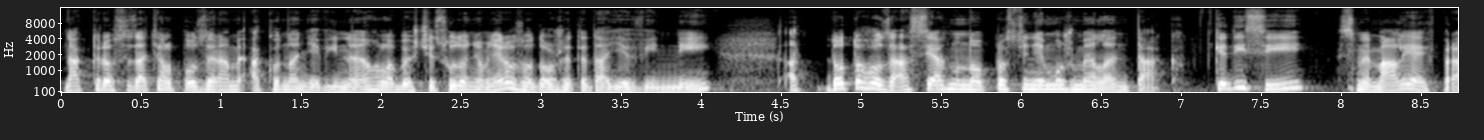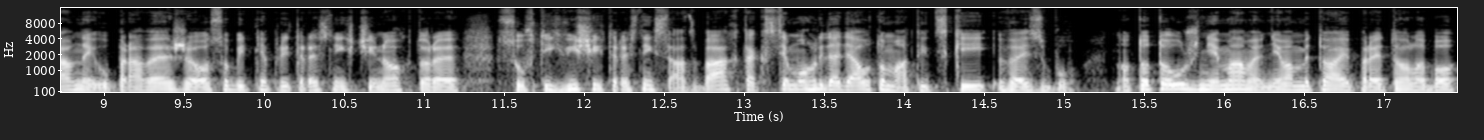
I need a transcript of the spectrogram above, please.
na ktorého sa zatiaľ pozeráme ako na nevinného, lebo ešte súd o ňom nerozhodol, že teda je vinný. A do toho zasiahnuť, no proste nemôžeme len tak. Kedysi sme mali aj v právnej úprave, že osobitne pri trestných činoch, ktoré sú v tých vyšších trestných sadzbách, tak ste mohli dať automaticky väzbu. No toto už nemáme. Nemáme to aj preto, lebo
